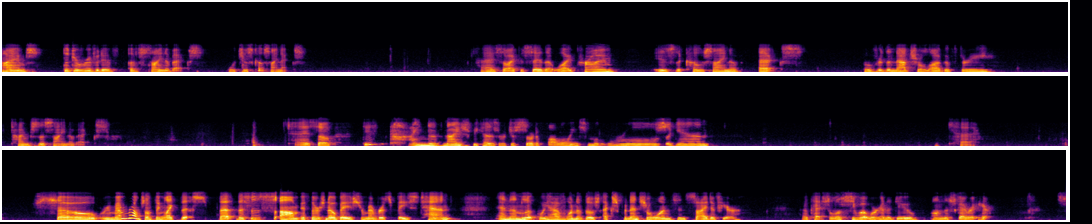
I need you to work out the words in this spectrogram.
times the derivative of sine of x, which is cosine x. Okay, so I could say that y prime is the cosine of x over the natural log of 3 times the sine of x. Okay, so these are kind of nice because we're just sort of following some little rules again. Okay. So remember on something like this, that this is, um, if there's no base, remember it's base 10. And then look, we have one of those exponential ones inside of here. Okay, so let's see what we're going to do on this guy right here.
